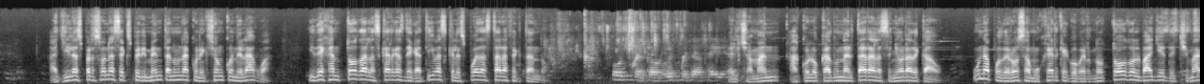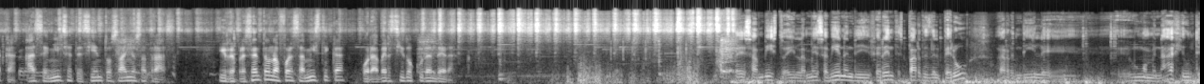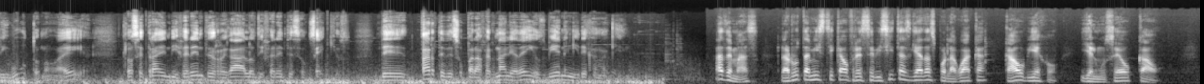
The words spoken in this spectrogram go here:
Allí las personas experimentan una conexión con el agua y dejan todas las cargas negativas que les pueda estar afectando. El chamán ha colocado un altar a la señora de Cao, una poderosa mujer que gobernó todo el valle de Chimaca hace 1700 años atrás y representa una fuerza mística por haber sido curandera. Ustedes han visto ahí en la mesa, vienen de diferentes partes del Perú a rendirle eh, homenaje, un tributo ¿no? a ella. Entonces traen diferentes regalos, diferentes obsequios. De parte de su parafernalia de ellos vienen y dejan aquí. Además, la ruta mística ofrece visitas guiadas por la Huaca Cao Viejo y el Museo Cao,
